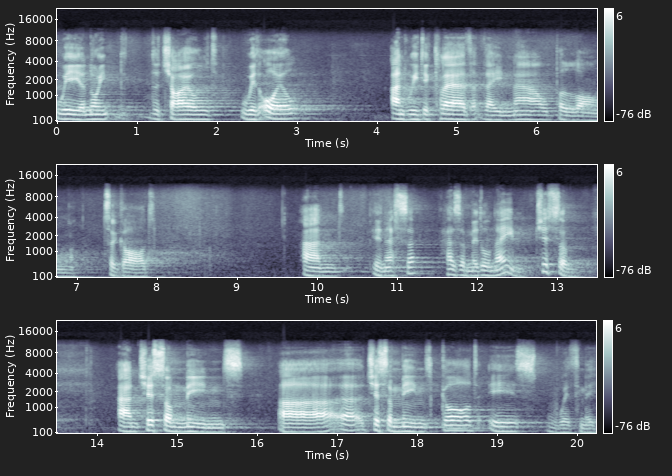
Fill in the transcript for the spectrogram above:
we anoint the child with oil and we declare that they now belong to God. And Inessa, has a middle name, Chisholm. And Chisholm means, uh, uh, Chisholm means God is with me.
